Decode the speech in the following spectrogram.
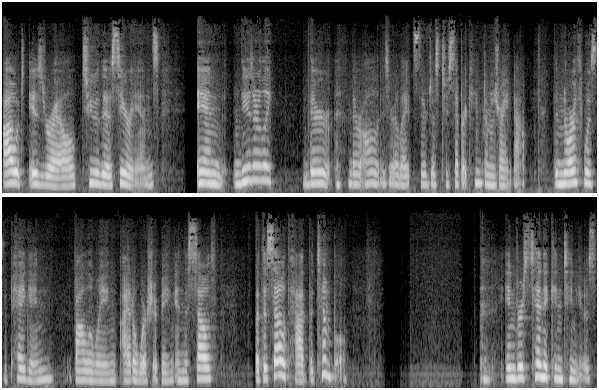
out Israel to the Assyrians. And these are like they're they're all Israelites. They're just two separate kingdoms right now. The north was the pagan following idol worshiping, and the south, but the south had the temple. In verse 10 it continues.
